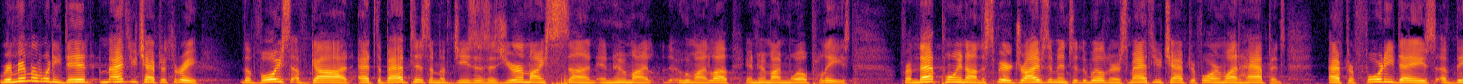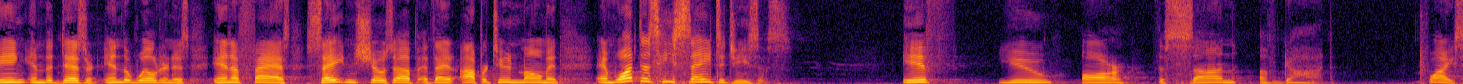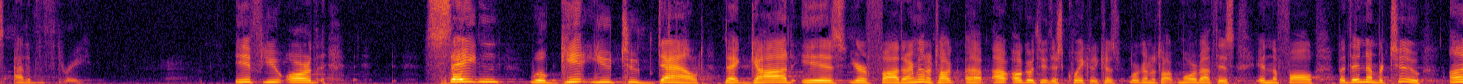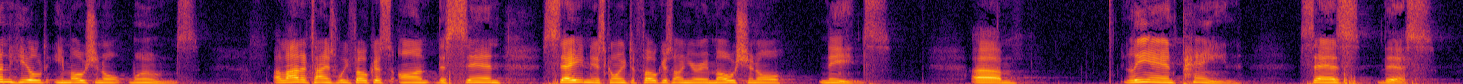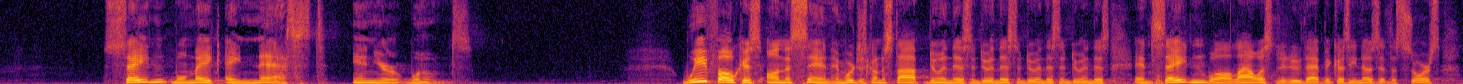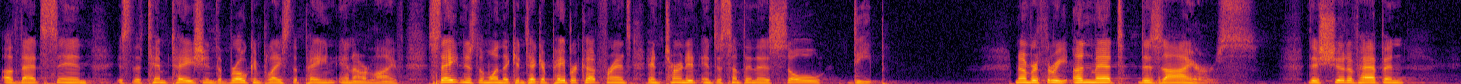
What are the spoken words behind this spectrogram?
Remember what he did? Matthew chapter 3. The voice of God at the baptism of Jesus is, You're my son, in whom I, whom I love, in whom I'm well pleased. From that point on, the Spirit drives him into the wilderness. Matthew chapter 4, and what happens? After 40 days of being in the desert, in the wilderness, in a fast, Satan shows up at that opportune moment. And what does he say to Jesus? If you are the Son of God twice out of the three. If you are, the, Satan will get you to doubt that God is your Father. I'm going to talk, uh, I'll, I'll, go through this quickly because we're going to talk more about this in the fall. But then, number two, unhealed emotional wounds. A lot of times we focus on the sin, Satan is going to focus on your emotional needs. Um, Leanne Payne says this Satan will make a nest in your wounds. We focus on the sin and we're just going to stop doing this and doing this and doing this and doing this. And Satan will allow us to do that because he knows that the source of that sin is the temptation, the broken place, the pain in our life. Satan is the one that can take a paper cut, friends, and turn it into something that is so deep. Number three, unmet desires. This should have happened.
